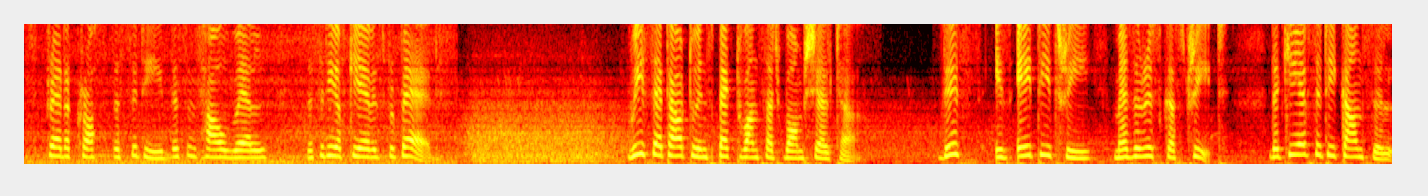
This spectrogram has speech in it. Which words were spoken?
spread across the city. This is how well the city of Kiev is prepared. We set out to inspect one such bomb shelter. This is 83 Mezeriska Street. The Kiev City Council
